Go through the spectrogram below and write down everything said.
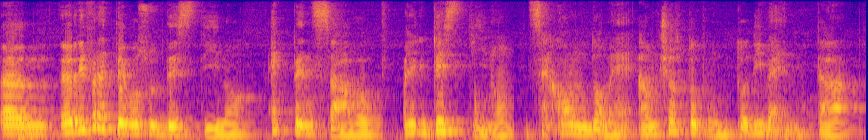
Ehm, riflettevo sul destino e pensavo, il destino, secondo me, a un certo punto diventa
